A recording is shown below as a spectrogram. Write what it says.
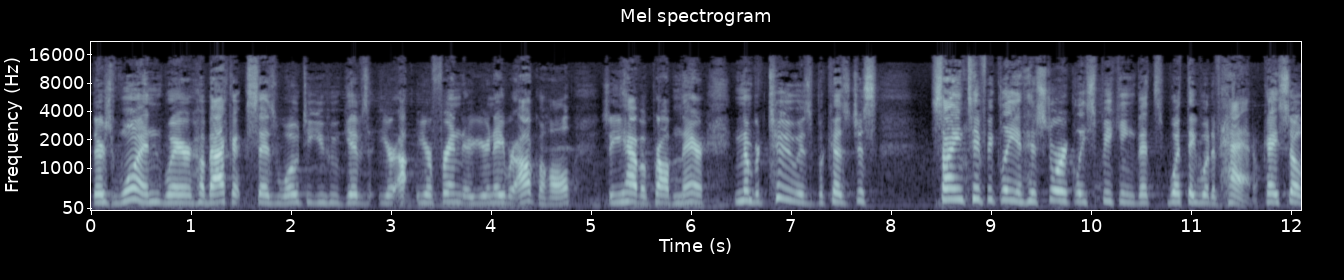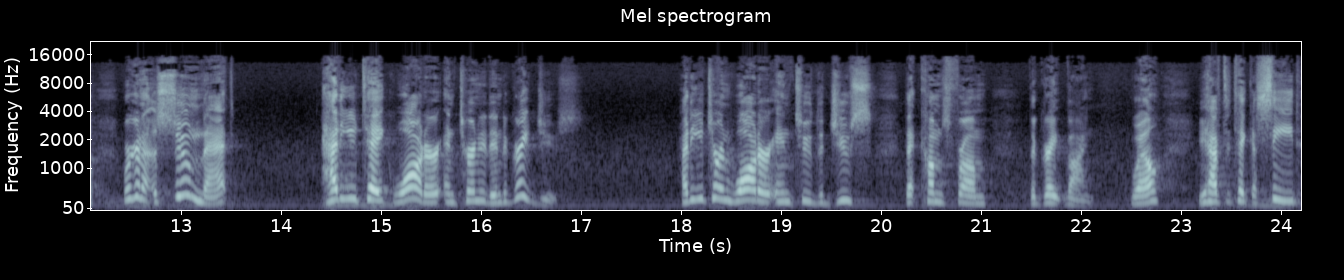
there's one where Habakkuk says, Woe to you who gives your, your friend or your neighbor alcohol. So you have a problem there. Number two is because just scientifically and historically speaking, that's what they would have had. Okay, so we're going to assume that how do you take water and turn it into grape juice? How do you turn water into the juice that comes from the grapevine? Well, you have to take a seed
